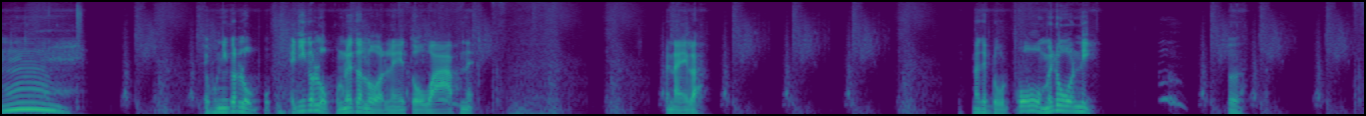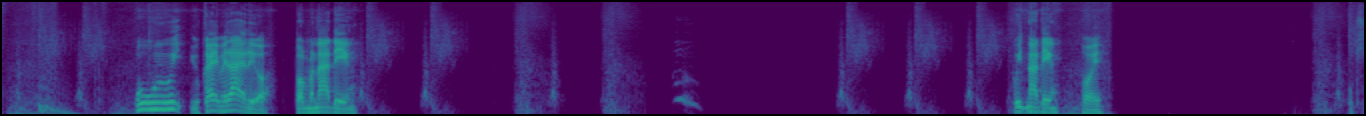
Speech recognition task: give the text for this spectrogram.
อืมไอพวกนี้ก็หลบผมไอนี่ก็หลบผมได้ตลอดเลยตัววาร์ปเนี่ย ไปไหนล่ะ น่าจะโดน โอ้ ไม่โดนอีก เออ อุ้ยอยู่ใกล้ไม่ได้เลยเหรอ ตอนมาหน้าแดง อุ้ยหน้าแดง ถอย โอเค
